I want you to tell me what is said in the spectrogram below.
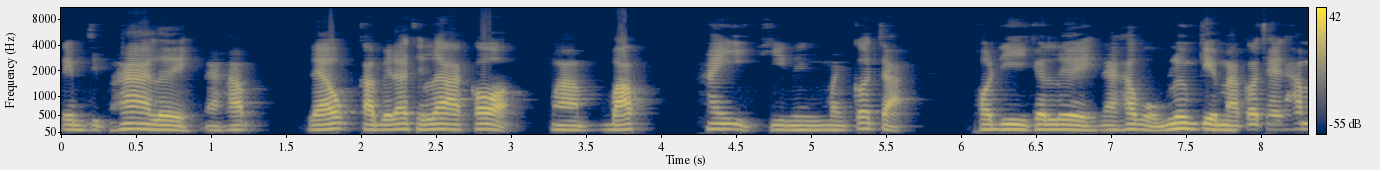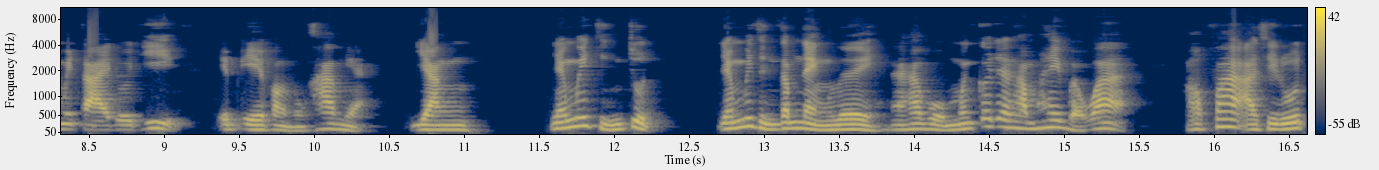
เต็ม 15 เลยนะครับ แล้วกาเบล่าเทล่าก็มาบัฟให้อีกทีนึง มันก็จะพอดีกันเลยนะครับผมเริ่มเกมมาก็ใช้ท่าไม่ตายโดยที่ MA ฝั่งตรงข้ามเนี่ยยังยังไม่ถึงจุดยังไม่ถึงตำแหน่งเลยนะครับผมมันก็จะทำให้แบบว่าอัลฟาอาชิรุส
